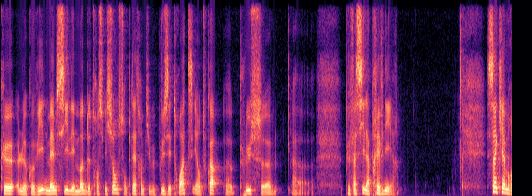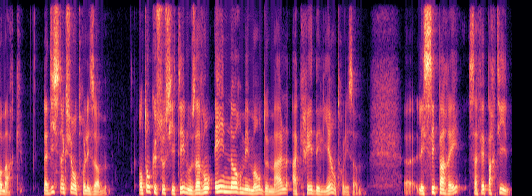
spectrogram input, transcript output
que le Covid, même si les modes de transmission sont peut-être un petit peu plus étroites et en tout cas plus, plus faciles à prévenir. Cinquième remarque, la distinction entre les hommes. En tant que société, nous avons énormément de mal à créer des liens entre les hommes. Euh, les séparer, ça fait partie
